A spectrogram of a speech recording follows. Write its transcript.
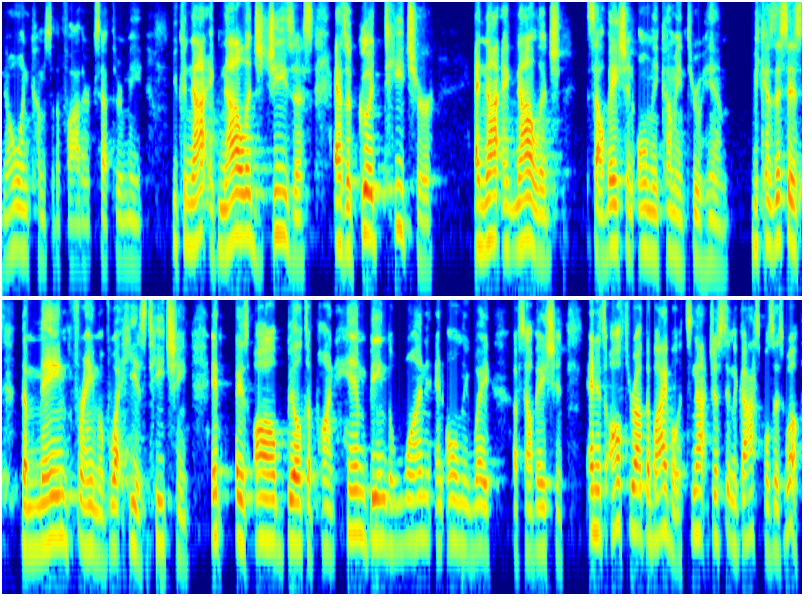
No one comes to the Father except through me. You cannot acknowledge Jesus as a good teacher and not acknowledge salvation only coming through him because this is the main frame of what he is teaching. It is all built upon him being the one and only way of salvation. And it's all throughout the Bible. It's not just in the gospels as well.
